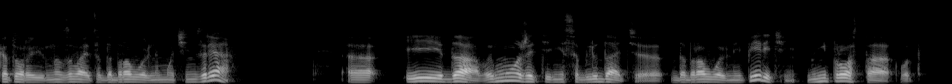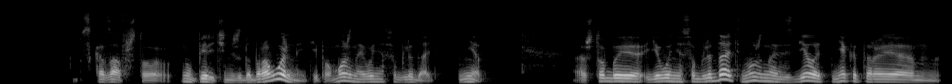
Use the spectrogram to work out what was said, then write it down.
который называется добровольным очень зря. Э, и да, вы можете не соблюдать э, добровольный перечень, но не просто вот сказав, что ну, перечень же добровольный, типа можно его не соблюдать. Нет. Чтобы его не соблюдать, нужно сделать некоторые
